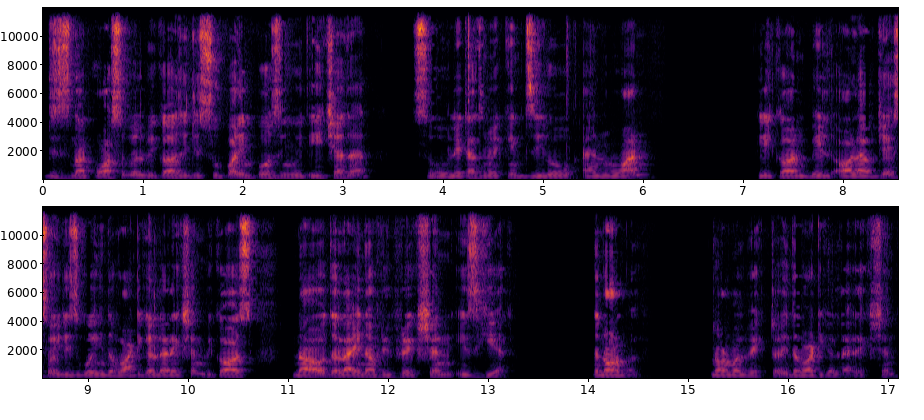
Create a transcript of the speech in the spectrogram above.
This is not possible because it is superimposing with each other. So let us make it 0 and 1 click on build all objects. So it is going in the vertical direction because now the line of reflection is here. The normal normal vector in the vertical direction.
